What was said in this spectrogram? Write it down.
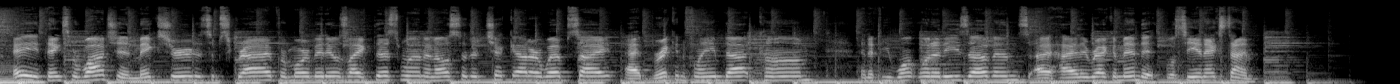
Hey, thanks for watching. Make sure to subscribe for more videos like this one and also to check out our website at brickandflame.com. And if you want one of these ovens, I highly recommend it. We'll see you next time.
